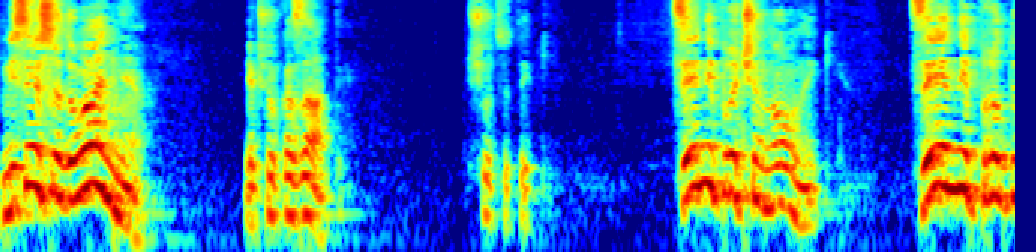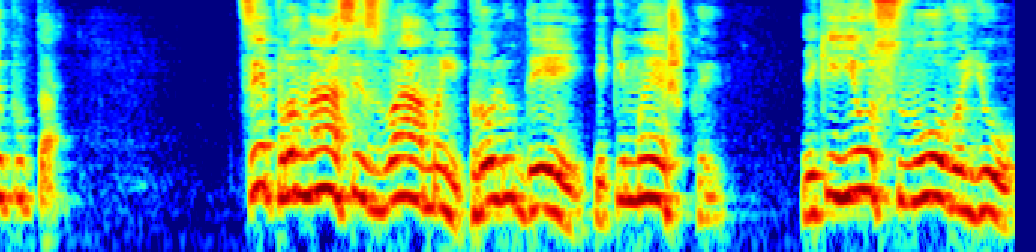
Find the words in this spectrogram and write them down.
Місцеве середування, якщо казати, що це таке? Це не про чиновників, це не про депутатів. Це про нас із вами, про людей, які мешкають, які є основою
